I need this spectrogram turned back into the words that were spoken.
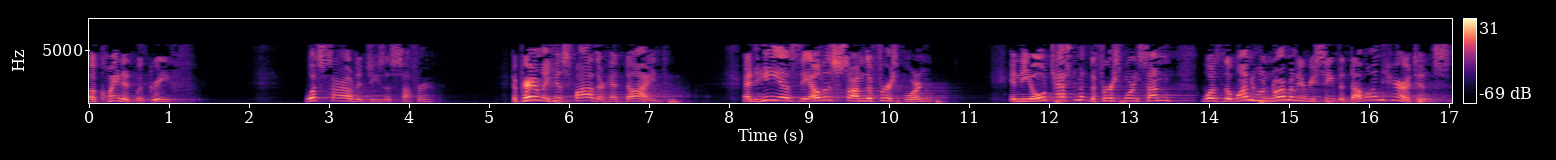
acquainted with grief. What sorrow did Jesus suffer? Apparently his father had died. And he, as the eldest son, the firstborn, in the Old Testament, the firstborn son was the one who normally received a double inheritance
